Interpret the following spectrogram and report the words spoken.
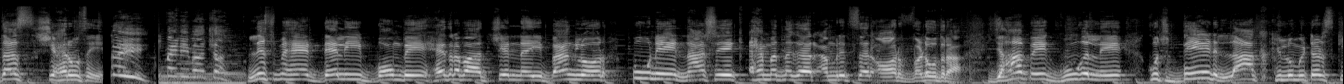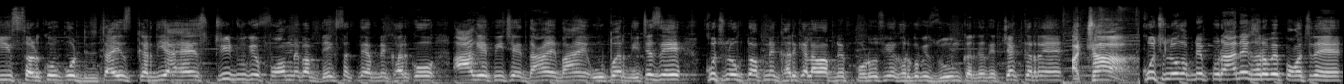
10 शहरों से। नहीं, मैं नहीं मानता। लिस्ट में है दिल्ली बॉम्बे हैदराबाद चेन्नई बैंगलोर पुणे नासिक अहमदनगर अमृतसर और वडोदरा। यहाँ पे गूगल ने कुछ डेढ़ लाख किलोमीटर की सड़कों को डिजिटाइज कर दिया है। स्ट्रीट व्यू के फॉर्म में आप देख सकते हैं अपने घर को। आगे पीछे दाएँ बाएँ ऊपर नीचे से। कुछ लोग तो अपने घर के अलावा अपने पड़ोसी के घर को भी जूम कर करके चेक कर रहे हैं। अच्छा। कुछ लोग अपने पुराने घरों पे पहुँच रहे हैं।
